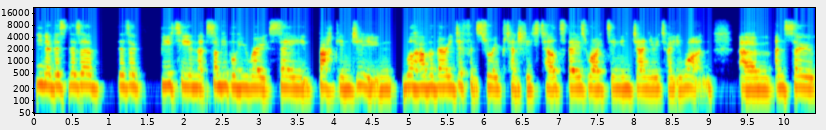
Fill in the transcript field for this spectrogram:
you know, there's there's a there's a beauty in that some people who wrote, say, back in June, will have a very different story potentially to tell to those writing in January 21. Um, and so,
